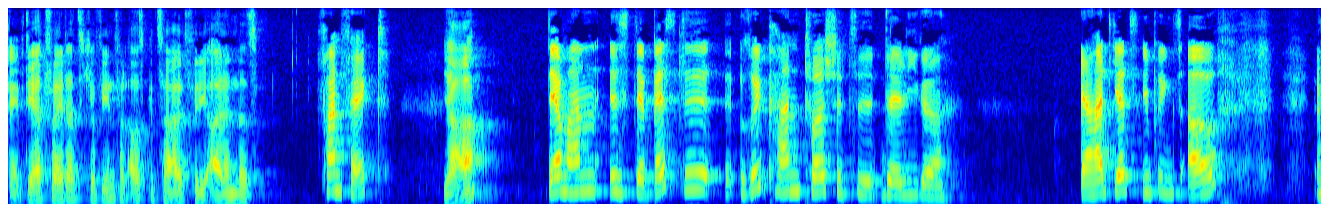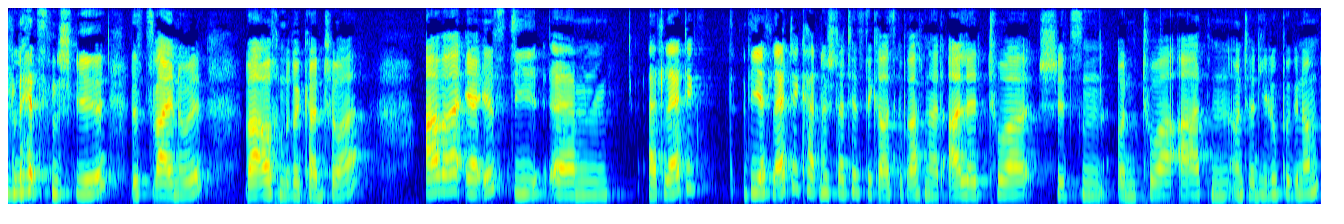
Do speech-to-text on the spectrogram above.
der, der, Trade hat sich auf jeden Fall ausgezahlt für die Islanders. Fun Fact. Ja. Der Mann ist der beste Rückhand-Torschütze der Liga. Er hat jetzt übrigens auch im letzten Spiel, das 2-0, war auch ein Rückhandtor. Aber er ist die ähm, Athletic The Athletic hat eine Statistik rausgebracht und hat alle Torschützen und Torarten unter die Lupe genommen.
